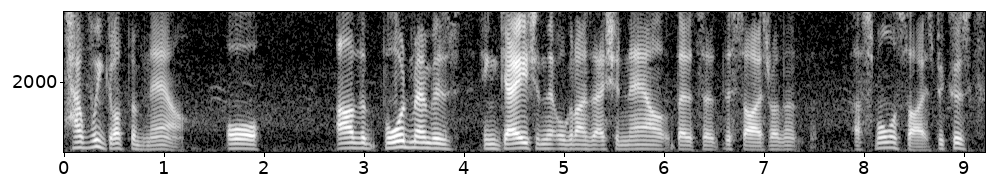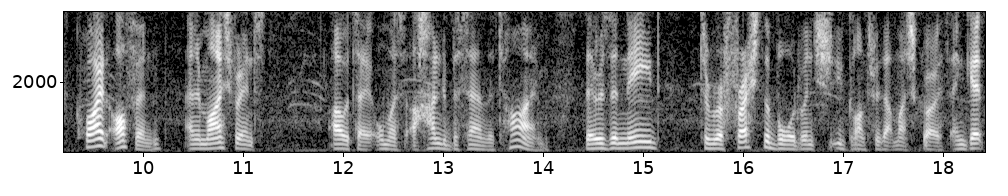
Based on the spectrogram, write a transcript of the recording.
Have we got them now? Or are the board members engaged in the organization now that it's at this size rather than a smaller size? Because quite often, and in my experience, I would say almost 100% of the time, there is a need to refresh the board when you've gone through that much growth and get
